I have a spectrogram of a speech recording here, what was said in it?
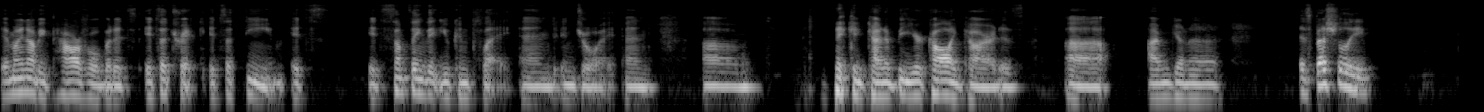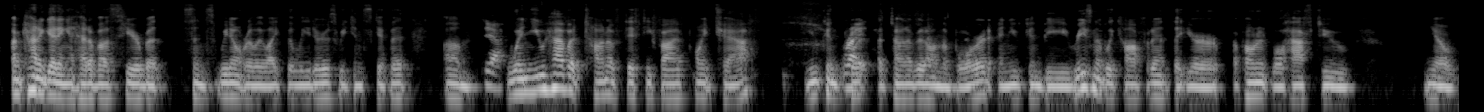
it might not be powerful, but it's it's a trick. It's a theme. It's it's something that you can play and enjoy, and um, it can kind of be your calling card. Is uh, I'm gonna, especially, I'm kind of getting ahead of us here, but since we don't really like the leaders, we can skip it. Um, Yeah. When you have a ton of 55 point chaff, you can put Right. a ton of it on the board, and you can be reasonably confident that your opponent will have to you know,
